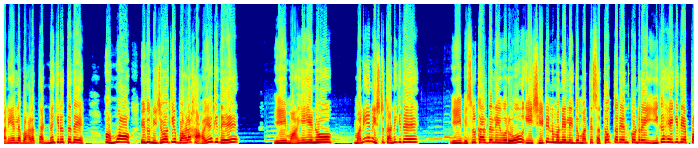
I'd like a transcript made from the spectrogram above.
ಮನೆಯೆಲ್ಲ ಬಹಳ ತಣ್ಣಗಿರುತ್ತದೆ. ಅಮ್ಮ, ಇದು ನಿಜವಾಗಿಯೂ ಬಹಳ ಹಾಯಾಗಿದೆ. ಈ ಮಾಯೆ ಏನು ಮನೆಯೇನು ಇಷ್ಟು ತಣ್ಣಗಿದೆ? ಈ ಬಿಸಿಲು ಕಾಲದಲ್ಲಿ ಇವರು ಈ ಶೀಟಿನ ಮನೆಯಲ್ಲಿ ಇದ್ದು ಮತ್ತೆ ಸತ್ತೋಗ್ತಾರೆ ಅಂದ್ಕೊಂಡ್ರೆ ಈಗ ಹೇಗಿದೆಯಪ್ಪ?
